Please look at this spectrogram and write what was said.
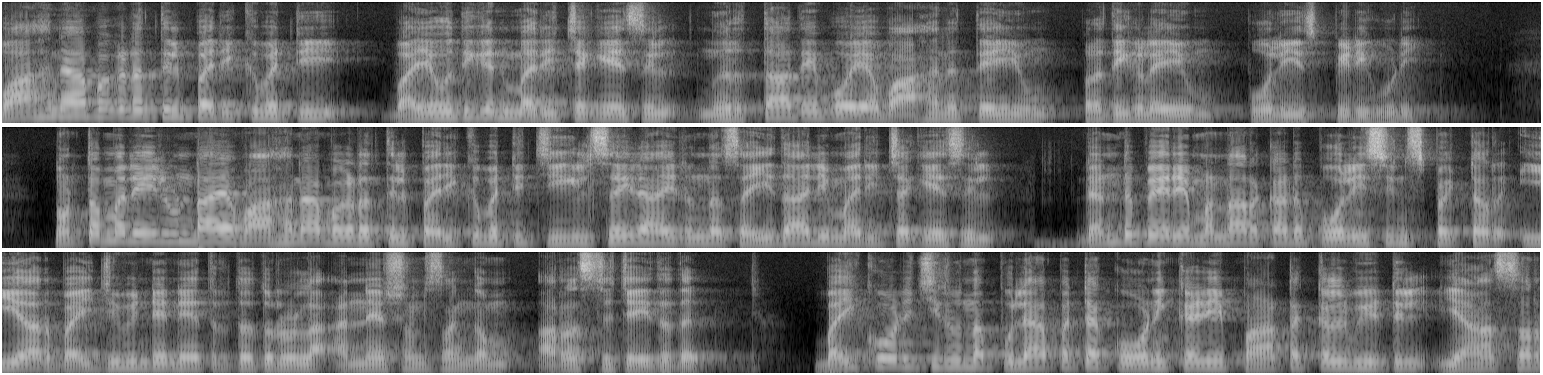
വാഹനാപകടത്തിൽ പരിക്കുപറ്റി വയോധികൻ മരിച്ച കേസിൽ നിർത്താതെ പോയ വാഹനത്തെയും പ്രതികളെയും പോലീസ് പിടികൂടി. നൊട്ടമലയിലുണ്ടായ വാഹനാപകടത്തിൽ പരിക്കുപറ്റി ചികിത്സയിലായിരുന്ന സൈതാലി മരിച്ച കേസിൽ രണ്ടുപേരെ Mannarkkad police inspector E R ബൈജുവിന്റെ നേതൃത്വത്തിലുള്ള അന്വേഷണ സംഘം അറസ്റ്റ് ചെയ്തത്. ബൈക്ക് ഓടിച്ചിരുന്ന പുലാപ്പറ്റ കോണിക്കഴി പാട്ടക്കൽ വീട്ടിൽ യാസർ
